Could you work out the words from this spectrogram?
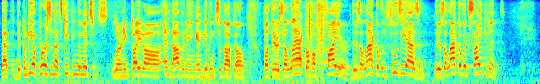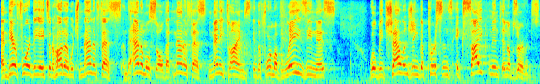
that there can be a person that's keeping the mitzvahs, learning Torah and davening and giving tzedakah, but there's a lack of a fire, there's a lack of enthusiasm, there's a lack of excitement. And therefore, the Yetzer Hara, which manifests, and the animal soul that manifests many times in the form of laziness, will be challenging the person's excitement in observance.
